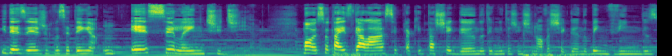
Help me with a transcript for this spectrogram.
e desejo que você tenha um excelente dia. Bom, eu sou Thaís Galassi, para quem está chegando, tem muita gente nova chegando, bem-vindos,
